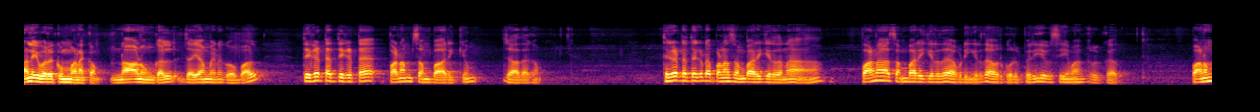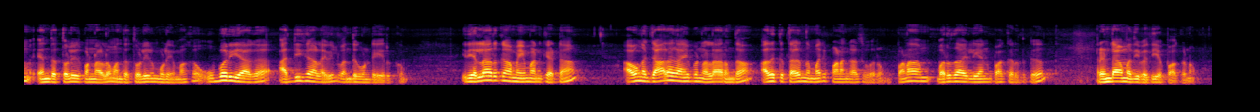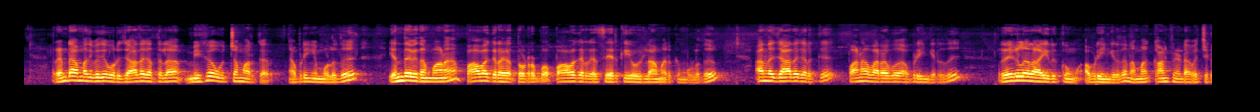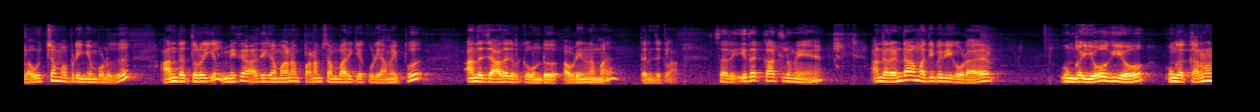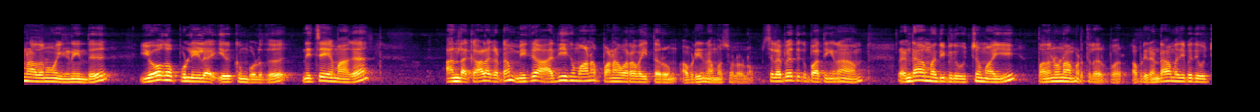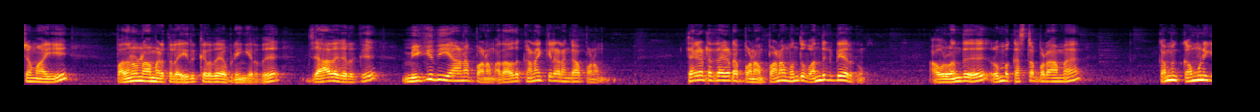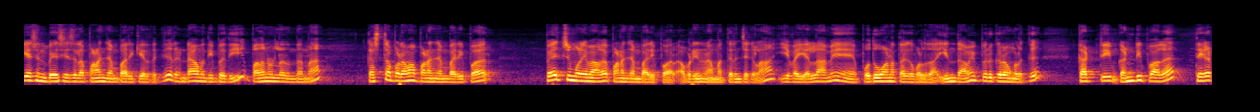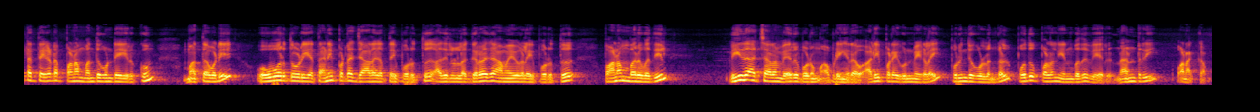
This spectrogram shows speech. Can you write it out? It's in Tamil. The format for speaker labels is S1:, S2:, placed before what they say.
S1: அனைவருக்கும் வணக்கம். நான் உங்கள் ஜெயமேனுகோபால். திகட்ட திகட்ட பணம் சம்பாதிக்கும் ஜாதகம். திகட்ட திகட்ட பணம் சம்பாதிக்கிறதுனா பணம் சம்பாதிக்கிறது அப்படிங்கிறது அவருக்கு ஒரு பெரிய விஷயமாக இருக்காது. பணம் எந்த தொழில் பண்ணாலும் அந்த தொழில் மூலியமாக உபரியாக அதிக அளவில் வந்து கொண்டே இருக்கும். இது எல்லாருக்கும் அமையுமான்னு கேட்டால் அவங்க ஜாதக அமைப்பு நல்லா இருந்தால் அதுக்கு தகுந்த மாதிரி பணம் காசு வரும். பணம் வருதா இல்லையான்னு பார்க்குறதுக்கு ரெண்டாம் அதிபதியை பார்க்கணும். ரெண்டாம் அதிபதி ஒரு ஜாதகத்தில் மிக உச்சமாக இருக்கார். அப்படிங்கும் பொழுது எந்த விதமான பாவகிரக தொடர்போ பாவகிரக சேர்க்கையோ இல்லாமல் இருக்கும் பொழுது அந்த ஜாதகருக்கு பண வரவு அப்படிங்கிறது ரெகுலராக இருக்கும் அப்படிங்கிறத நம்ம கான்ஃபிடெண்ட்டாக வச்சுக்கலாம். உச்சம் அப்படிங்கும் பொழுது அந்த துறையில் மிக அதிகமான பணம் சம்பாதிக்கக்கூடிய அமைப்பு அந்த ஜாதகருக்கு உண்டு அப்படின்னு நம்ம தெரிஞ்சுக்கலாம். சரி இதை காட்டிலுமே அந்த ரெண்டாம் அதிபதி கூட உங்கள் யோகியோ உங்கள் கர்ணநாதனும் இணைந்து யோக புள்ளியில் இருக்கும் பொழுது நிச்சயமாக அந்த காலகட்டம் மிக அதிகமான பண வரவை தரும் அப்படின்னு நம்ம சொல்லலாம் சில பேர்த்துக்கு பார்த்தீங்கன்னா ரெண்டாம் அதிபதி உச்சமாகி பதினொன்றாம் இடத்துல இருப்பார். அப்படி ரெண்டாம் அதிபதி உச்சமாகி பதினொன்றாம் இடத்துல இருக்கிறது அப்படிங்கிறது ஜாதகருக்கு மிகுதியான பணம். அதாவது கணக்கில் அடங்கா பணம். திகட்ட திகட்ட பணம். பணம் வந்து வந்துக்கிட்டே இருக்கும். அவர் வந்து ரொம்ப கஷ்டப்படாமல் கம்யூ கம்யூனிகேஷன் பேசிஸில் பணம் சம்பாதிக்கிறதுக்கு ரெண்டாம் அதிபதி பதினொன்றில் இருந்தோன்னா கஷ்டப்படாமல் பணம் சம்பாதிப்பார் பேச்சு மூலியமாக பணம் சம்பாதிப்பார் அப்படின்னு நம்ம தெரிஞ்சுக்கலாம். இவை எல்லாமே பொதுவான தகவல் தான். இந்த அமைப்பு இருக்கிறவங்களுக்கு கட்டி கண்டிப்பாக திகட்ட திகட்ட பணம் வந்து கொண்டே இருக்கும். மற்றபடி ஒவ்வொருத்தருடைய தனிப்பட்ட ஜாதகத்தை பொறுத்து அதில் உள்ள கிரக அமைவுகளை பொறுத்து பணம் வருவதில் விகிதாச்சாரம் வேறுபடும் அப்படிங்கிற அடிப்படை உண்மைகளை புரிந்து கொள்ளுங்கள். பொது பலன் என்பது வேறு. நன்றி. வணக்கம்.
